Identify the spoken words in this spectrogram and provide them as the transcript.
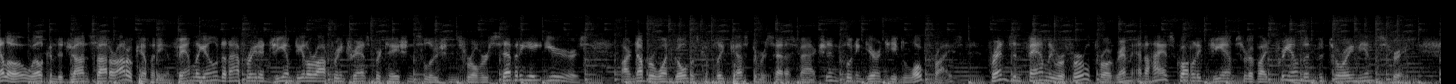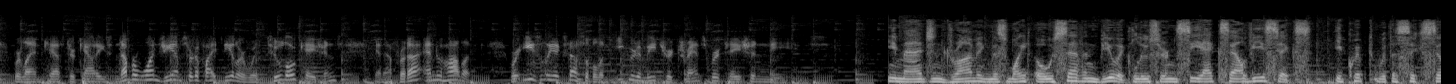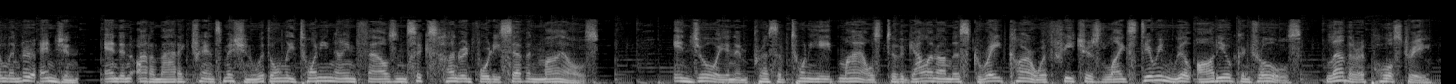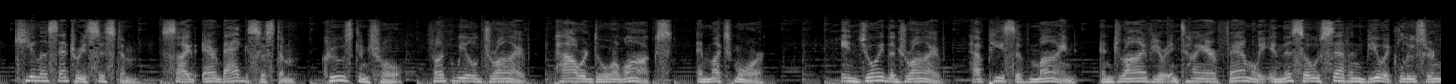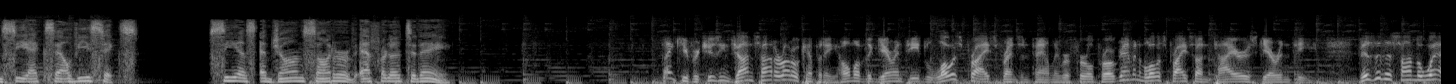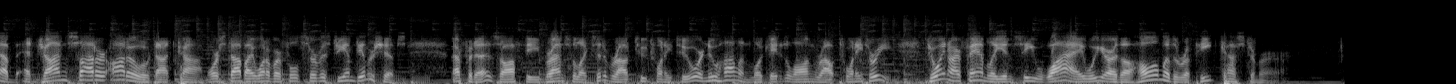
Hello, welcome to John Sauder Auto Company, a family-owned and operated GM dealer offering transportation solutions for over 78 years. Our number one goal is complete customer satisfaction, including guaranteed low price, friends and family referral program, and the highest quality GM certified pre-owned inventory in the industry. We're Lancaster County's number one GM certified dealer with two locations in Ephrata and New Holland. We're easily accessible and eager to meet your transportation needs. Imagine driving this white 07 Buick Lucerne CXL V6, equipped with a six-cylinder engine, and an automatic transmission with only 29,647 miles. Enjoy an impressive 28 miles to the gallon on this great car with features like steering wheel audio controls, leather upholstery, keyless entry system, side airbag system, cruise control, front-wheel drive, power door locks, and much more. Enjoy the drive, have peace of mind, and drive your entire family in this 07 Buick Lucerne CXL V6. See us at John Sauder of Ephrata today. Thank you for choosing John Sauder Auto Company, home of the guaranteed lowest price friends and family referral program and the lowest price on tires guaranteed. Visit us on the web at johnsauderauto.com or stop by one of our full-service GM dealerships. Ephrata is off the Brownsville exit of Route 222 or New Holland located along Route 23. Join our family and see why we are the home of the repeat customer.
